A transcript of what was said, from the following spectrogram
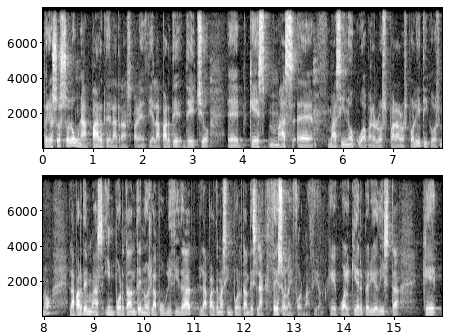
pero eso es solo una parte de la transparencia. La parte, de hecho, eh, que es más, eh, más inocua para los, para los políticos. ¿no? La parte más importante no es la publicidad, la parte más importante es el acceso a la información, que cualquier periodista que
